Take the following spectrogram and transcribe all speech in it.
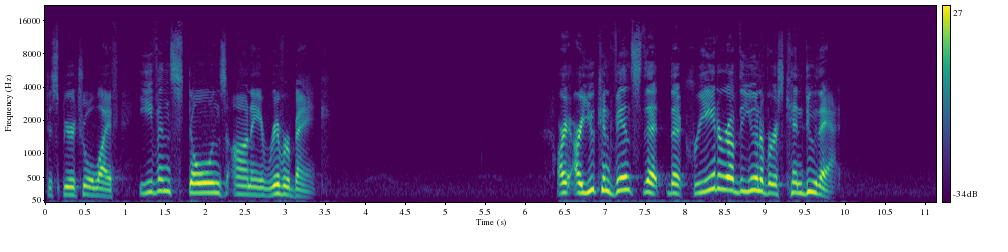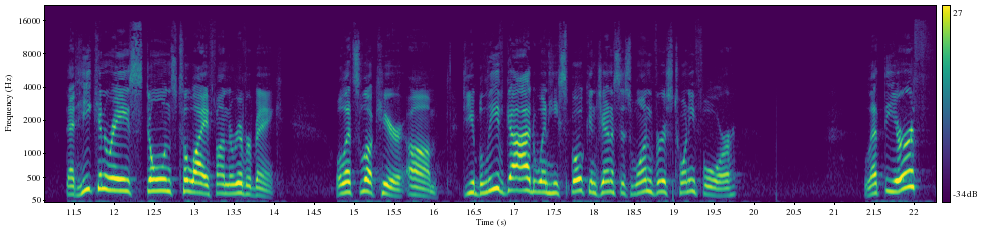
to spiritual life, even stones on a riverbank. Are, are you convinced that the creator of the universe can do that? That he can raise stones to life on the riverbank? Well, let's look here. Um, do you believe God when he spoke in Genesis 1, verse 24? Let the earth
